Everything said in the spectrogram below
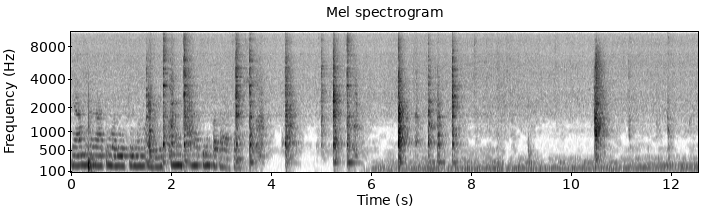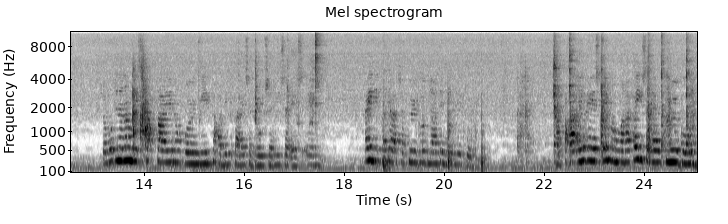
Yan muna natin maluto ng maayos yung ating patatas. So, buti na lang may stock tayo ng corned beef. Nakabili tayo sa grocery, sa SM. Ay, hindi pala. Sa Pure Gold natin din ito. Napaka, yung SM, ang mahal. Ay, sa Pure Gold.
